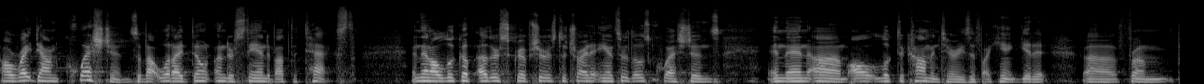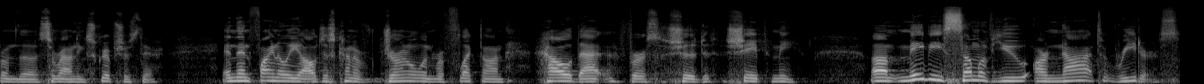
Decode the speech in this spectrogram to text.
I'll write down questions about what I don't understand about the text and then I'll look up other scriptures to try to answer those questions. And then um, I'll look to commentaries if I can't get it uh, from, from the surrounding scriptures there. And then finally, I'll just kind of journal and reflect on how that verse should shape me. Um, maybe some of you are not readers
